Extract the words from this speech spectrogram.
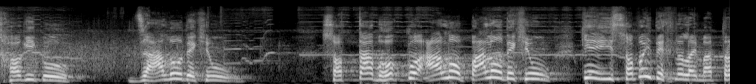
ठगीको जालो देख्यौँ। सत्ता भोगको आलो पालो देख्यौँ। के यी सबै देख्नलाई मात्र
